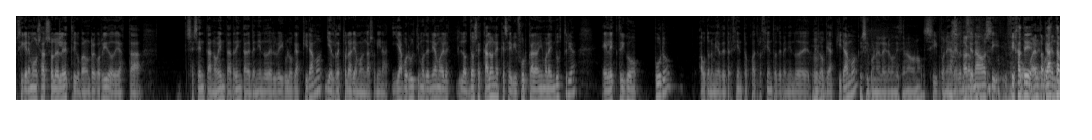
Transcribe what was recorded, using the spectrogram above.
si queremos usar solo el eléctrico para un recorrido de hasta 60, 90, 30, dependiendo del vehículo que adquiramos, y el resto lo haríamos en gasolina. Y ya por último tendríamos los dos escalones que se bifurca ahora mismo la industria, eléctrico puro autonomías de 300, 400, dependiendo de, lo que adquiramos. Y si pone el aire acondicionado, ¿no? Si pone aire acondicionado, sí. Fíjate, gasta,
